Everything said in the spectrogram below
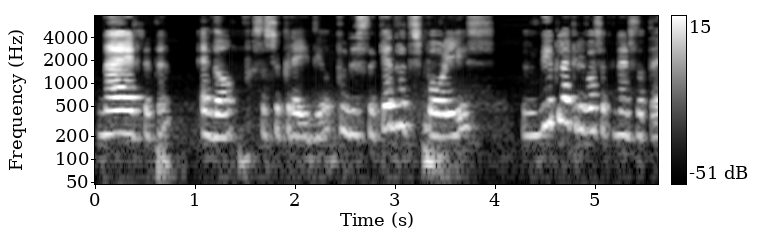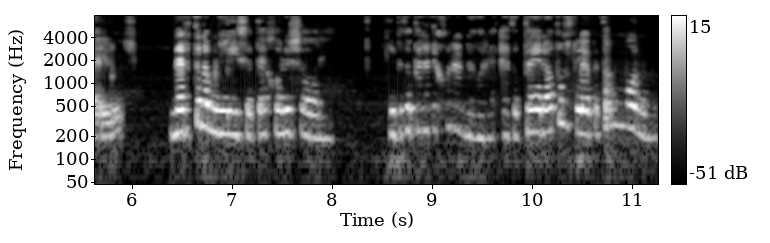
να έρθετε εδώ, στο Σουκ που είναι στο κέντρο της πόλης, δίπλα ακριβώς από την Αριστοτέλους, να έρθετε να μιλήσετε χωρίς όρια. Γιατί εδώ πέρα δεν χωράνε όρια. Εδώ πέρα, όπως βλέπετε, είμαι μόνη μου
